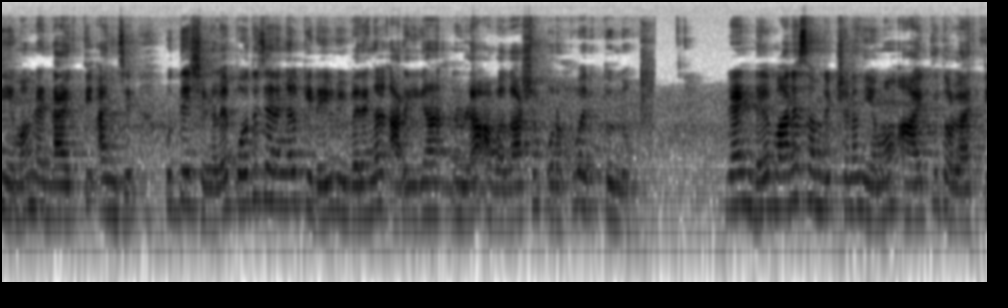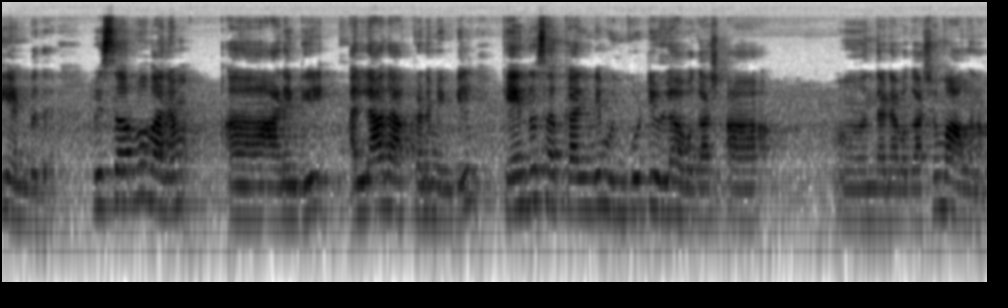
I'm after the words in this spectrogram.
നിയമം രണ്ടായിരത്തി അഞ്ച്. ഉദ്ദേശ്യങ്ങൾ പൊതുജനങ്ങൾക്കിടയിൽ വിവരങ്ങൾ അറിയാനുള്ള അവകാശം ഉറപ്പുവരുത്തുന്നു. രണ്ട് വനസംരക്ഷണ നിയമം ആയിരത്തി തൊള്ളായിരത്തി എൺപത്. റിസർവ് വനം ആണെങ്കിൽ അല്ലാതാക്കണമെങ്കിൽ കേന്ദ്ര സർക്കാരിന്റെ മുൻകൂട്ടിയുള്ള അവകാശ എന്താണ് അവകാശം വാങ്ങണം.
